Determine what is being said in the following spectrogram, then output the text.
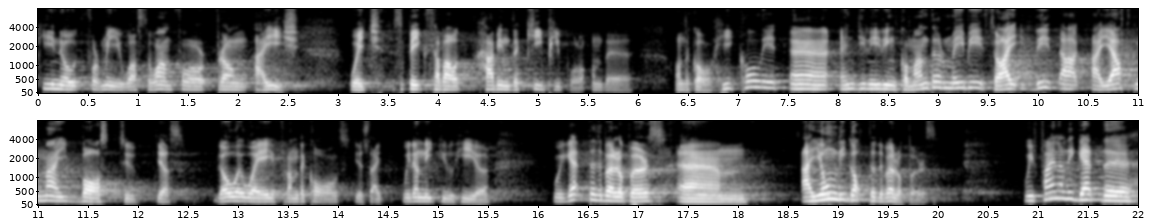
keynote for me was the one for, from Aish, which speaks about having the key people on the, on the call. He called it uh, engineering commander, maybe. So I did. Uh, I asked my boss to just go away from the calls, just like we don't need you here. We get the developers. Um, I only got the developers. We finally get the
